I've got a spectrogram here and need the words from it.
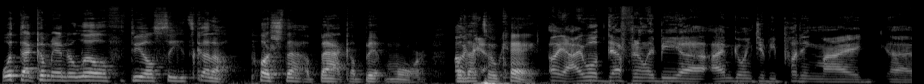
with that Commander Lilith DLC, it's gonna push that back a bit more. But oh, that's yeah. okay. Oh yeah, I will definitely be. Uh, I'm going to be putting my uh,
